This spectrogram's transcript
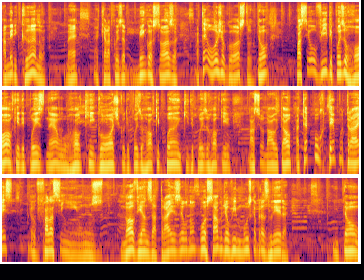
americano, né? Aquela coisa bem gostosa. Até hoje eu gosto. Então, passei a ouvir depois o rock, depois né, o rock gótico, depois o rock punk, depois o rock nacional e tal. Até pouco tempo atrás, eu falo assim, uns nove anos atrás, eu não gostava de ouvir música brasileira. Então,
